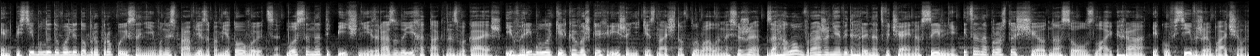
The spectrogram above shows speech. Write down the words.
NPC були доволі добре прописані, і вони справді запам'ятовуються. Боси нетипічні, і зразу до їх атак не звикаєш. І в грі було кілька важких рішень, які значно впливали на сюжет. Загалом враження від гри надзвичайно сильні, і це не просто ще одна Souls-like гра, яку всі вже бачили.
